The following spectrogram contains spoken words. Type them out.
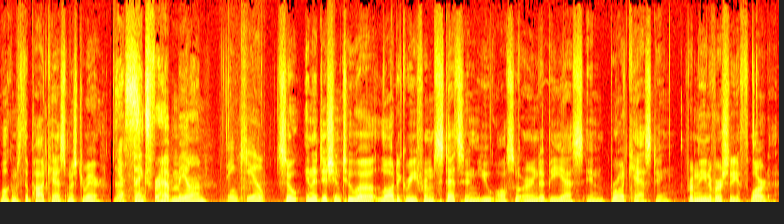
Welcome to the podcast, Mr. Mayor. Yes. Thanks for having me on. Thank you. So, in addition to a law degree from Stetson, you also earned a BS in broadcasting from the University of Florida,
